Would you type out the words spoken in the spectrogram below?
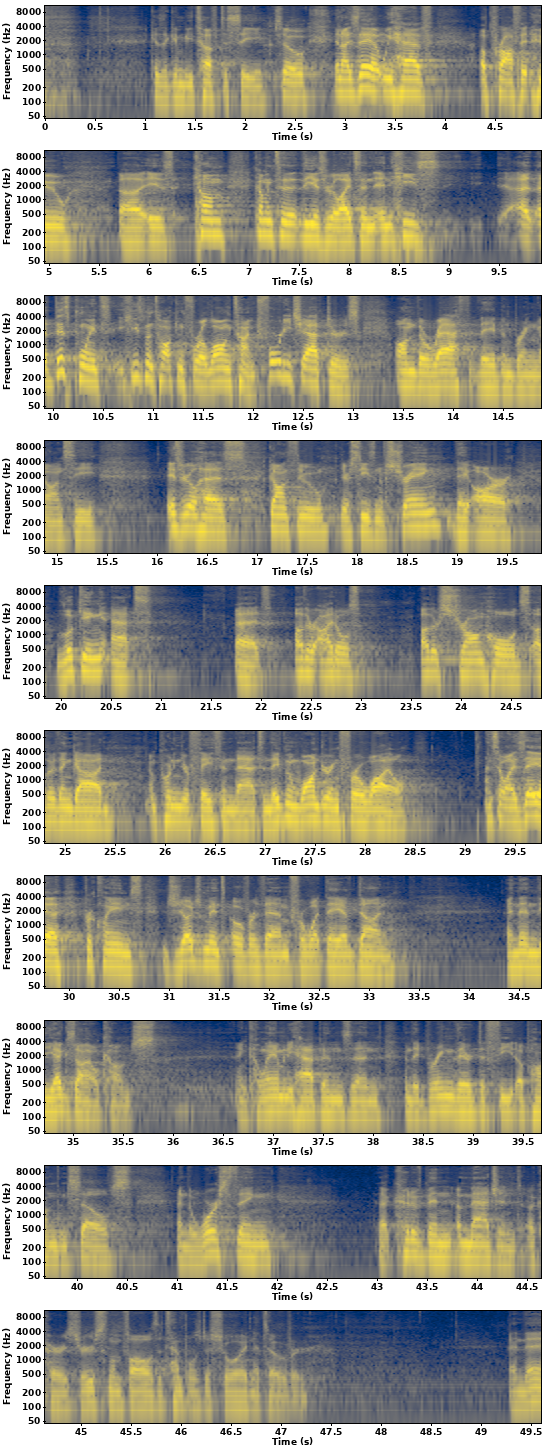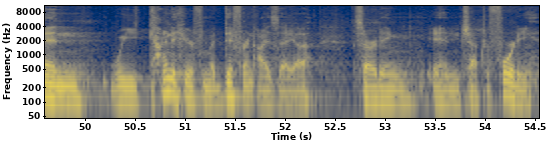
because it can be tough to see. So in Isaiah, we have a prophet who uh, is come, coming to the Israelites, and, and he's, at, at this point, he's been talking for a long time 40 chapters on the wrath they've been bringing on. See, Israel has gone through their season of straying, they are looking at, at other idols, other strongholds other than God and putting their faith in that. And they've been wandering for a while. And so Isaiah proclaims judgment over them for what they have done. And then the exile comes. and calamity happens, and, and they bring their defeat upon themselves. And the worst thing that could have been imagined occurs Jerusalem falls, the temple is destroyed, and it's over. And then we kind of hear from a different Isaiah starting in chapter 40.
